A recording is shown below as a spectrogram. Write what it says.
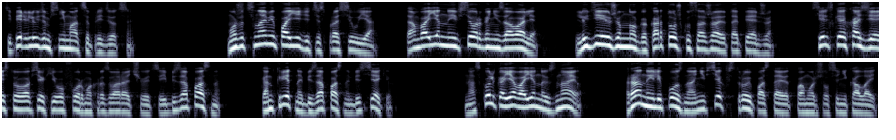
Теперь людям сниматься придется. «Может, с нами поедете?» — спросил я. «Там военные все организовали». Людей уже много, картошку сажают опять же. Сельское хозяйство во всех его формах разворачивается и безопасно. Конкретно безопасно, без всяких. Насколько я военных знаю, рано или поздно они всех в строй поставят, поморщился Николай.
